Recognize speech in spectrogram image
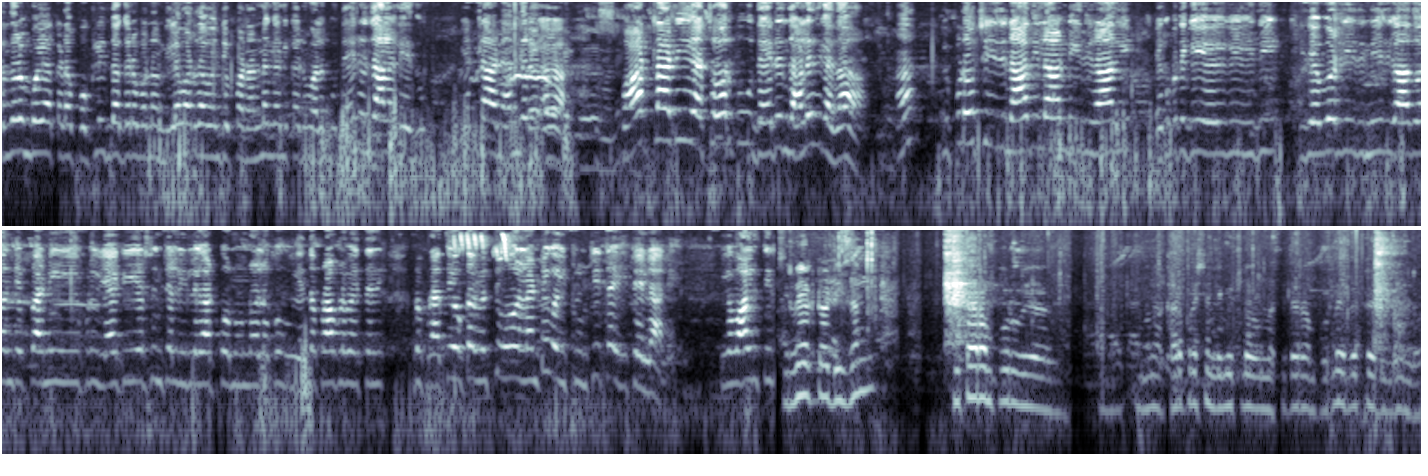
అందరం పోయి అక్కడ పొక్లిన్ దగ్గర మనం నిలబడదామని చెప్పని అన్నం కానీ కానీ వాళ్ళకు ధైర్యం చాలలేదు. ఎట్లా అని అందరూ మాట్లాడి వచ్చే వరకు ధైర్యం చాలేదు కదా? ఆ? ఇప్పుడు వచ్చి ఇది నాది లాంటి ఇది నాది లేకపోతే ఇది ఇది ఎవరిది ఇది నీది కాదు అని చెప్పని ఇప్పుడు ఎయిటీ ఇయర్స్ నుంచి వెళ్ళి ఇల్లు కట్టుకొని ఉన్న వాళ్ళకు ఎంత ప్రాబ్లం అవుతుంది? ఇప్పుడు ప్రతి ఒక్క వ్యక్తి పోవాలంటే ఇగో ఇటు నుంచి ఇట్లా ఇటు వెళ్ళాలి. ఇక వాళ్ళు ఇరవై ఒకటో డివిజన్ సీతారాంపూర్ మన కార్పొరేషన్ లిమిట్లో ఉన్న సీతారాంపూర్లో ఇరవై ఒకటో డివిజన్లో.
